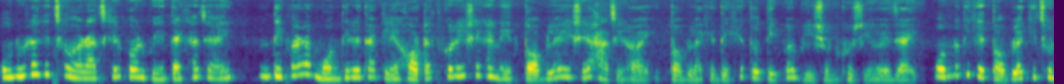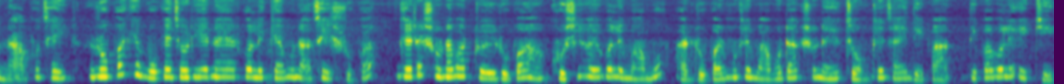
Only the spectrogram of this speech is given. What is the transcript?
অনুরাগী ছোঁয়ার আজকের পর্বে দেখা যায় দীপারা মন্দিরে থাকলে হঠাৎ করেই সেখানে তবলা এসে হাজির হয়। তবলাকে দেখে তো দীপা ভীষণ খুশি হয়ে যায়। অন্যদিকে তবলা কিছু না বুঝেই রূপাকে বুকে জড়িয়ে নেয় আর বলে, কেমন আছিস রূপা? যেটা শোনা মাত্রই রূপা খুশি হয়ে বলে, মামু? আর রূপার মুখে মামু ডাক শুনে চমকে যায় দীপা। দীপা বলে, এ কি?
